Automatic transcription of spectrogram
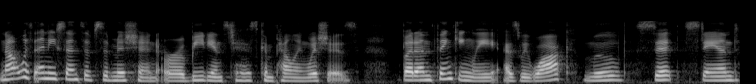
not with any sense of submission or obedience to his compelling wishes, but unthinkingly as we walk, move, sit, stand,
